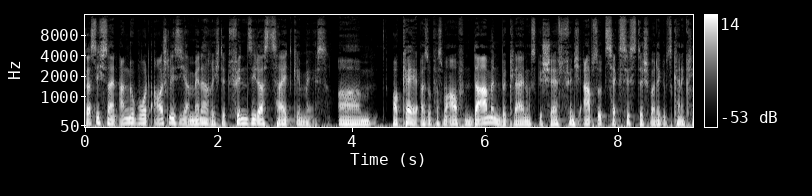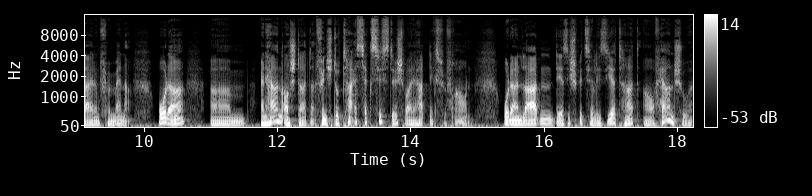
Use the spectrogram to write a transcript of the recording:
dass sich sein Angebot ausschließlich an Männer richtet. Finden Sie das zeitgemäß? Ähm, Okay, also pass mal auf, ein Damenbekleidungsgeschäft finde ich absolut sexistisch, weil da gibt's keine Kleidung für Männer. Oder ähm, ein Herrenausstatter finde ich total sexistisch, weil er hat nichts für Frauen. Oder ein Laden, der sich spezialisiert hat auf Herrenschuhe,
